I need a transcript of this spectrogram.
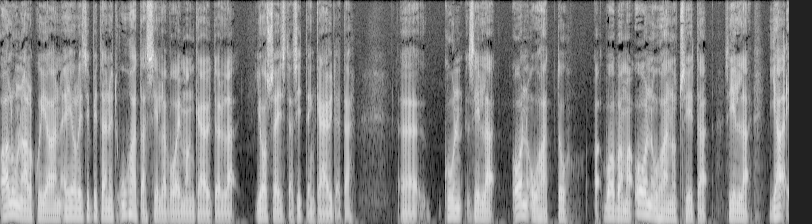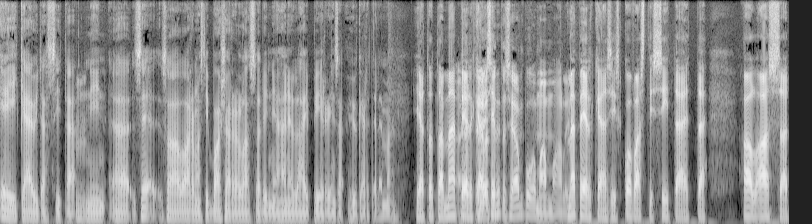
alun alkujaan ei olisi pitänyt uhata sillä voimankäytöllä, jos ei sitä sitten käytetä. Ö, kun sillä on uhattu, Obama on uhannut siitä sillä ja ei käytä sitä, mm. niin ö, se saa varmasti Bashar al-Assadin ja hänen lähipiirinsä hykertelemään. Ja tota, mä pelkään, se, että se ampuu maaliin. Mä pelkään siis kovasti sitä, että Al-Assad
